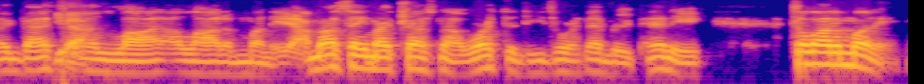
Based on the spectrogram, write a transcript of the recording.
Like that's Yeah. a lot, a lot of money. I'm not saying Mike Trout's not worth it. He's worth every penny. It's a lot of money.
